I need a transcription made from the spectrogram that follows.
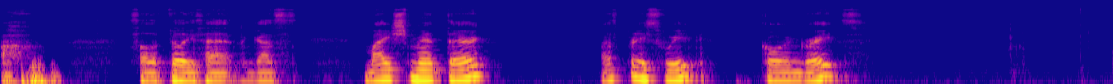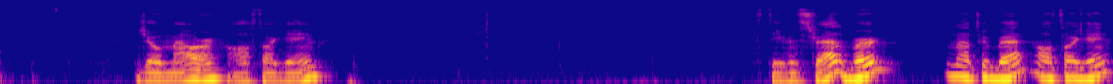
Oh, saw the Phillies hat. I got Mike Schmidt there. That's pretty sweet. Golden Greats. Joe Mauer, All-Star Game. Stephen Strasburg, not too bad, All-Star Game.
